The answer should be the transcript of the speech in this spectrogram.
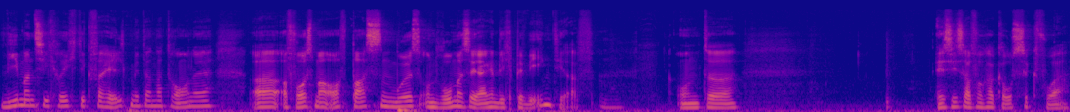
wie man sich richtig verhält mit einer Drohne, äh, auf was man aufpassen muss und wo man sich eigentlich bewegen darf. Und äh, es ist einfach eine große Gefahr.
